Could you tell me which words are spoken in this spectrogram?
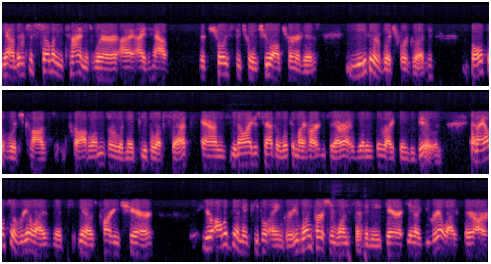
yeah, there were just so many times where I, I'd have the choice between two alternatives, neither of which were good, both of which caused problems or would make people upset. And you know, I just had to look in my heart and say, all right, what is the right thing to do? And and I also realized that you know, as party chair you're always going to make people angry. One person once said to me, Derek, you know, you realize there are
